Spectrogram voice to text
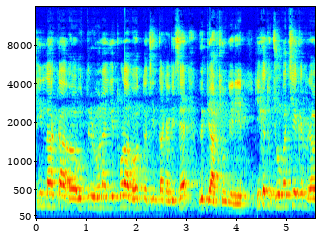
तीन लाख का उत्तीर्ण होना, ये थोड़ा बहुत चिंता का विषय है विद्यार्थियों के लिए। ठीक है तो जो बच्चे अगर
